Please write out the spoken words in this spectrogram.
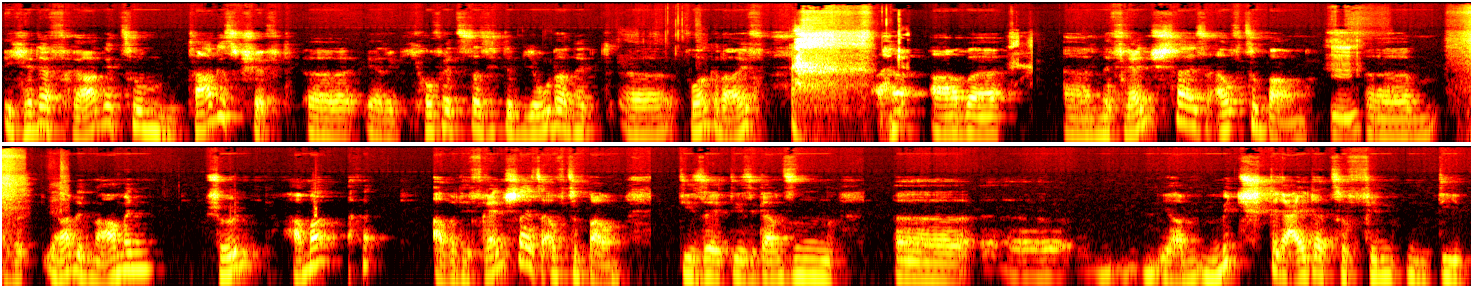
Ich hätte eine Frage zum Tagesgeschäft, äh, Erik. Ich hoffe jetzt, dass ich dem Yoda nicht äh, vorgreife. Aber äh, eine Franchise aufzubauen, mhm. ähm, also ja, den Namen schön, Hammer, aber die Franchise aufzubauen, diese, diese ganzen äh, äh, ja, Mitstreiter zu finden, die,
